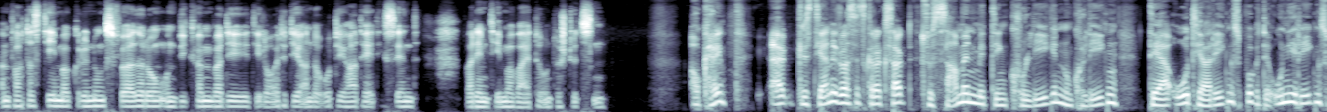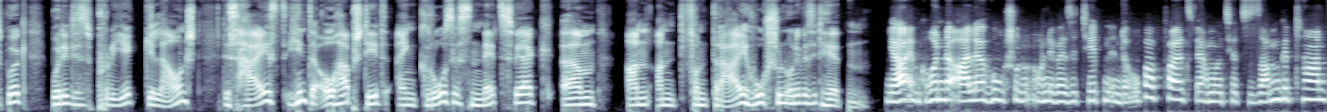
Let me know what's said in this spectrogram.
einfach das Thema Gründungsförderung und wie können wir die, die Leute, die an der OTH tätig sind, bei dem Thema weiter unterstützen. Okay. Äh, Christiane, du hast jetzt gerade gesagt, zusammen mit den Kolleginnen und Kollegen der OTH Regensburg, der Uni Regensburg, wurde dieses Projekt gelauncht. Das heißt, hinter OHAB steht ein großes Netzwerk ähm, an, an, von drei Hochschulen und Universitäten. Ja, im Grunde alle Hochschulen und Universitäten in der Oberpfalz. Wir haben uns hier zusammengetan.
